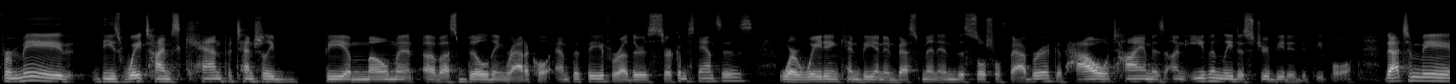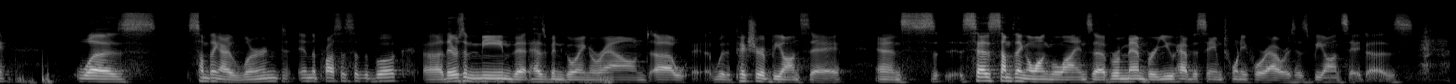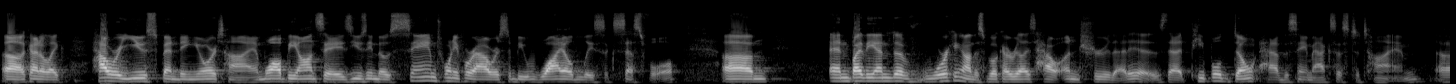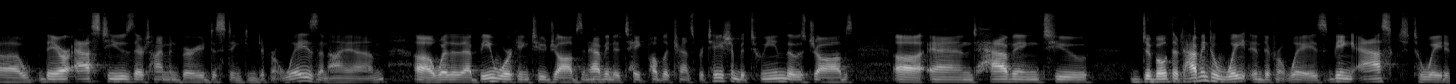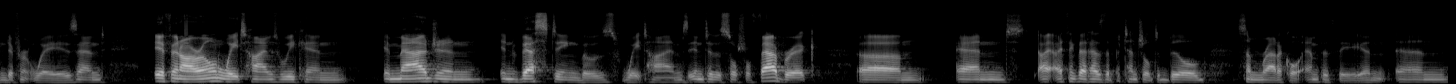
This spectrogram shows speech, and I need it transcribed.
for me, these wait times can potentially be a moment of us building radical empathy for others' circumstances, where waiting can be an investment in the social fabric of how time is unevenly distributed to people. That to me was something I learned in the process of the book. Uh, there's a meme that has been going around uh, with a picture of Beyonce and says something along the lines of, remember, you have the same 24 hours as Beyonce does. Uh, kind of like, how are you spending your time while Beyonce is using those same 24 hours to be wildly successful? Um, and by the end of working on this book, I realized how untrue that is, that people don't have the same access to time. Uh, they are asked to use their time in very distinct and different ways than I am, uh, whether that be working two jobs and having to take public transportation between those jobs uh, and having to devote their, having to wait in different ways, being asked to wait in different ways. And if in our own wait times we can imagine investing those wait times into the social fabric, um, and I, I, think that has the potential to build some radical empathy. And, and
